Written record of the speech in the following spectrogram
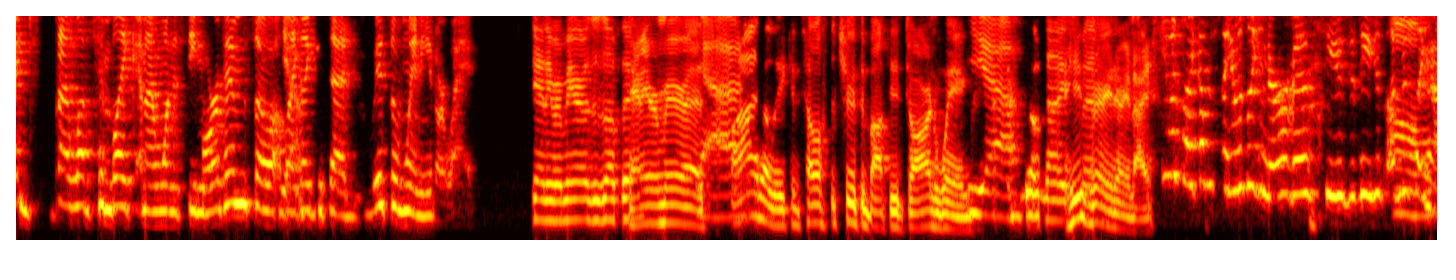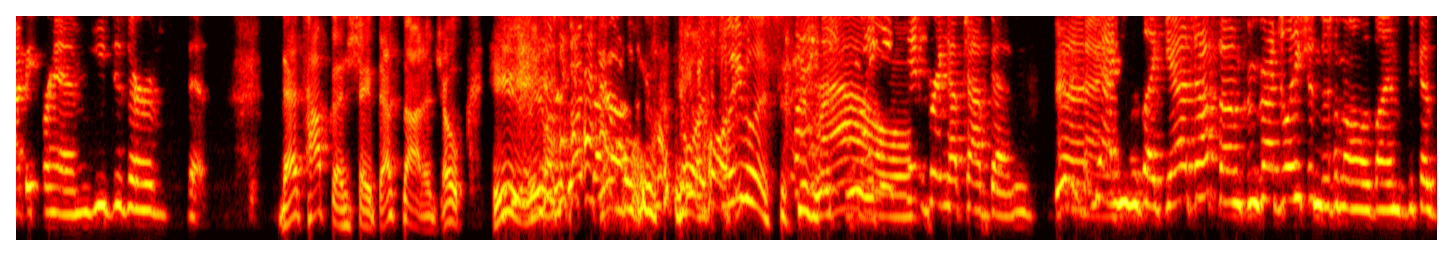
I, just- but I love Tim Blake and I want to see more of him. So Yeah. like like you said, it's a win either way. Danny Ramirez is up there. Danny Ramirez Yeah. finally can tell us the truth about these darn wings. Yeah. So nice. He's man. very, very nice. He was like I'm he was like nervous. He was just he just I'm just like happy for him. He deserves this. That Top Gun shape, that's not a joke. He, he- yeah, what's He going was on? sleeveless. He's very Wow. sleeveless. He did bring up Top Gun. Uh. Nice. Yeah, he was like, "Yeah, Top Gun, congratulations," or something along those lines, because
